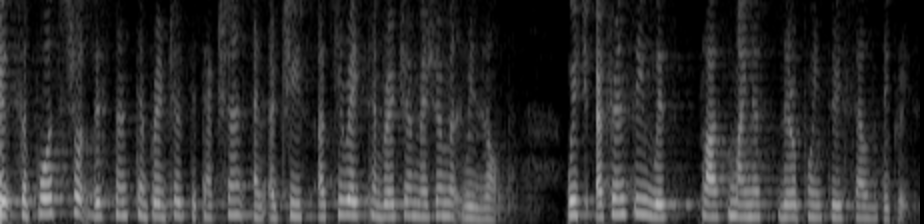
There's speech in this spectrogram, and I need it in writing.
It supports short distance temperature detection and achieves accurate temperature measurement result, which accuracy with plus minus 0.3 Celsius degrees.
